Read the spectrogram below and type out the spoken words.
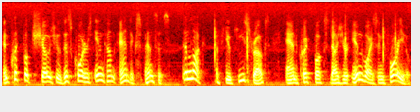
and QuickBooks shows you this quarter's income and expenses. And look, a few keystrokes, and QuickBooks does your invoicing for you,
